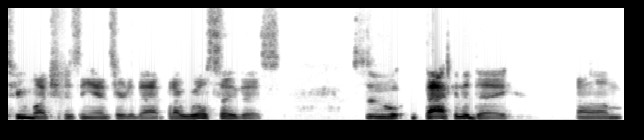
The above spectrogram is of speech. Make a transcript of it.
too much is the answer to that. But I will say this. So back in the day, um,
